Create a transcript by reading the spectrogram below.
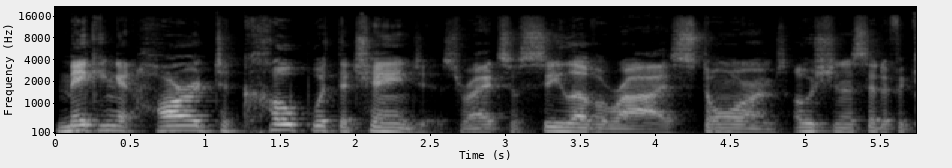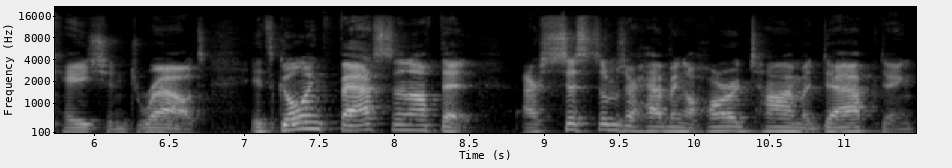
making it hard to cope with the changes, right? So, sea level rise, storms, ocean acidification, droughts. It's going fast enough that our systems are having a hard time adapting,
